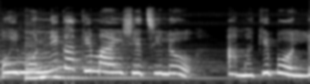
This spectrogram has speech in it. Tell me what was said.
ওই মুন্নি কাকিমা এসেছিল। আমাকে বলল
